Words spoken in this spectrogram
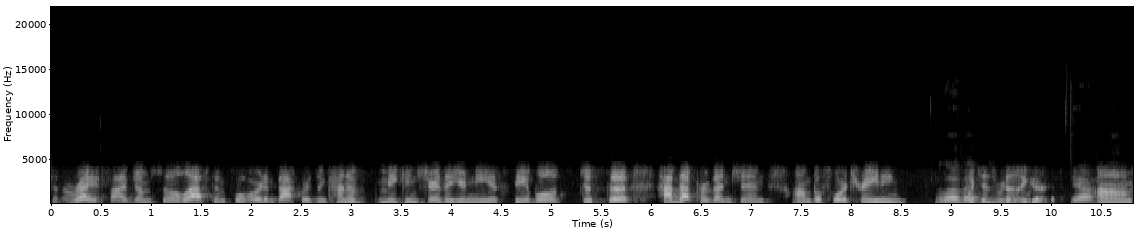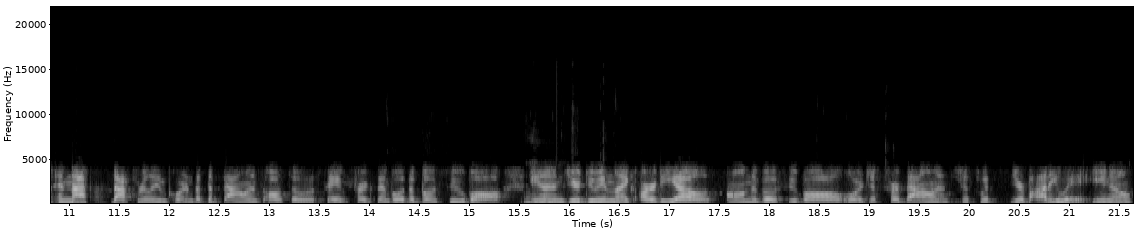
to the right, five jumps to the left, and forward and backwards, and kind of making sure that your knee is stable just to have that prevention um, before training. Love it. Which is really good. Yeah. Um, and that's that's really important. But the balance also, say for example with a Bosu ball, mm-hmm. and you're doing like RDLs on the Bosu ball, or just for balance, just with your body weight, you know,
